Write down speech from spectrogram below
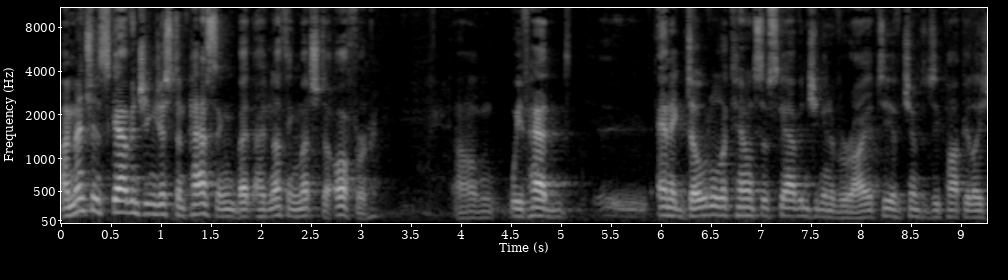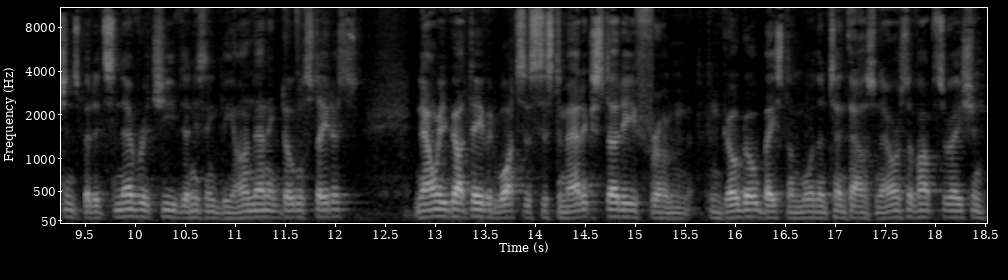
I mentioned scavenging just in passing, but I have nothing much to offer. Um, we've had uh, anecdotal accounts of scavenging in a variety of chimpanzee populations, but it's never achieved anything beyond anecdotal status. Now we've got David Watts' systematic study from Ngogo based on more than 10,000 hours of observation,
